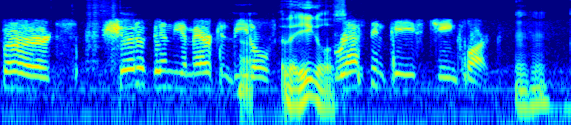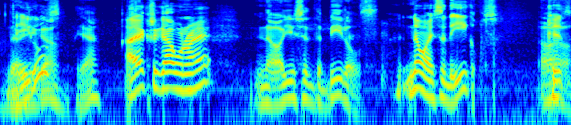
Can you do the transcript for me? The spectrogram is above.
Byrds. Should have been the American Beatles. The Eagles. Rest in peace, Gene Clark. Mm-hmm. The There you Eagles? go. Yeah. I actually got one right. No, you said the Beatles. No, I said the Eagles. Oh,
